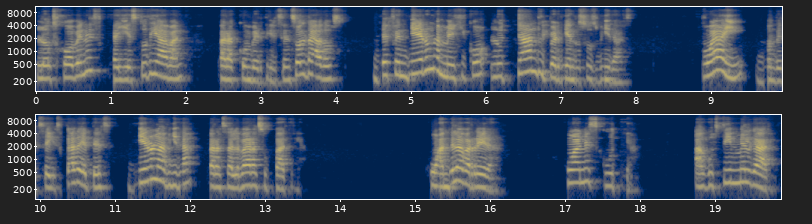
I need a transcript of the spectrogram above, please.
Los jóvenes que allí estudiaban para convertirse en soldados defendieron a México luchando y perdiendo sus vidas. Fue ahí donde seis cadetes dieron la vida para salvar a su patria. Juan de la Barrera, Juan Escutia, Agustín Melgar,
